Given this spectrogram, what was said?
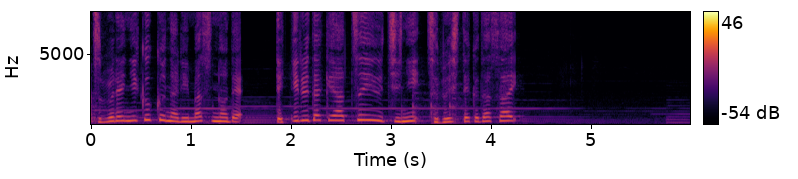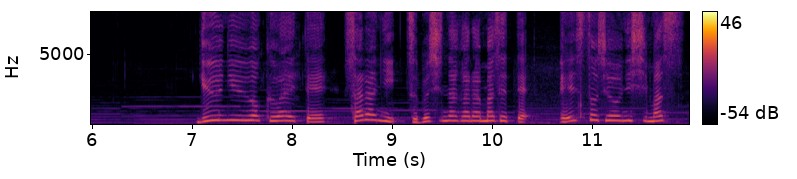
潰れにくくなりますので、できるだけ熱いうちに潰してください。牛乳を加えてさらに潰しながら混ぜてペースト状にします。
